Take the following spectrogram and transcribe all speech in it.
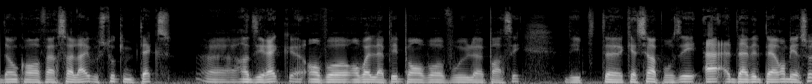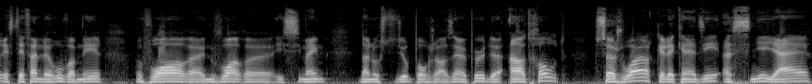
donc, on va faire ça live. Aussitôt qu'il me texte, euh, en direct. On va, on va l'appeler puis on va vous le passer. Des petites euh, questions à poser à David Perron, bien sûr. Et Stéphane Leroux va venir voir, euh, nous voir ici même dans nos studios pour jaser un peu de, entre autres, ce joueur que le Canadien a signé hier,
